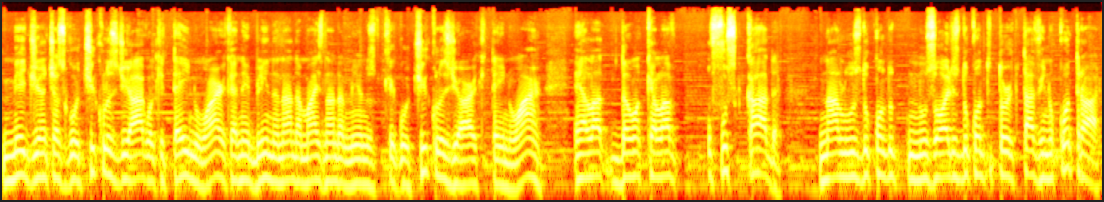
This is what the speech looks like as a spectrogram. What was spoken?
mediante as gotículas de água que tem no ar, que a neblina nada mais nada menos do que gotículas de ar que tem no ar, ela dão aquela ofuscada na luz do nos olhos do condutor que está vindo ao contrário.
